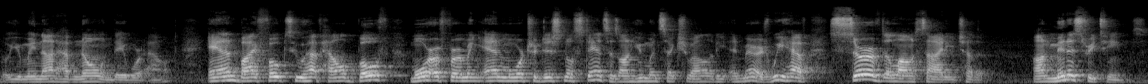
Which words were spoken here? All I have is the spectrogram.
though you may not have known they were out, and by folks who have held both more affirming and more traditional stances on human sexuality and marriage. We have served alongside each other on ministry teams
